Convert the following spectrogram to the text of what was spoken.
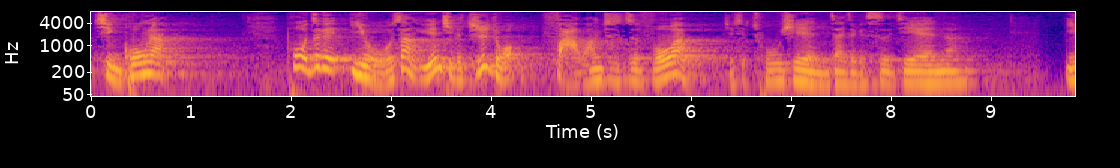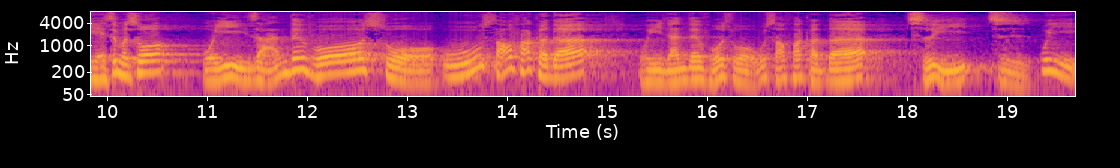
性空了，破这个有上缘起的执着，法王就是指佛啊，就是出现在这个世间呢。也这么说，唯然得佛所无少法可得，唯然得佛所无少法可得，此以只为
